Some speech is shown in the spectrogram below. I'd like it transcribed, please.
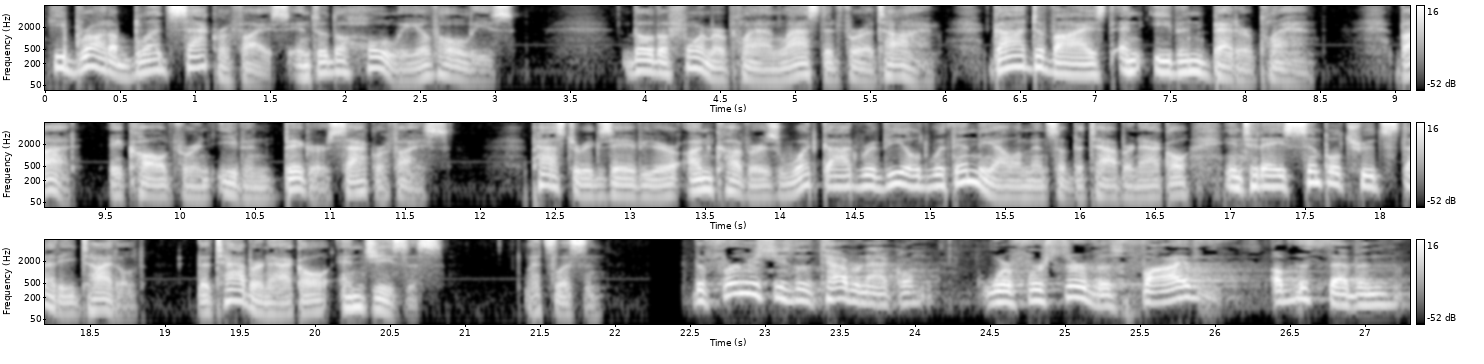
he brought a blood sacrifice into the Holy of Holies. Though the former plan lasted for a time, God devised an even better plan. But it called for an even bigger sacrifice. Pastor Xavier uncovers what God revealed within the elements of the tabernacle in today's Simple Truth study titled, The Tabernacle and Jesus. Let's listen. The furnishings of the tabernacle were for service. Five of the seven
